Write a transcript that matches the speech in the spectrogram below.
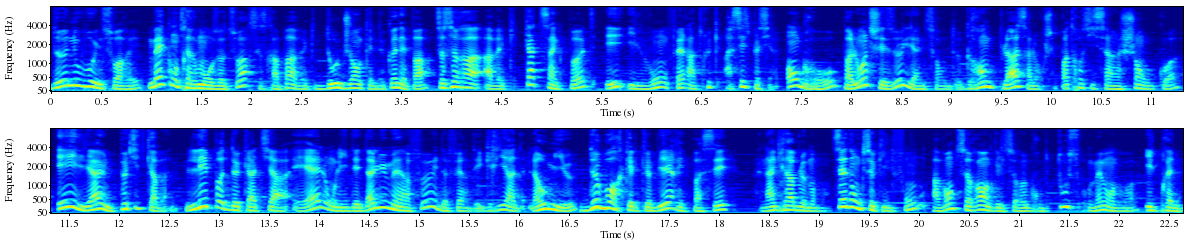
de nouveau une soirée. Mais contrairement aux autres soirs, ce sera pas avec d'autres gens qu'elle ne connaît pas. Ce sera avec 4-5 potes et ils vont faire un truc assez spécial. En gros, pas loin de chez eux, il y a une sorte de grande place, alors je sais pas trop si c'est un champ ou quoi, et il y a une petite cabane. Les potes de Katia et elle ont l'idée d'allumer un feu et de faire des grillades là au milieu, de boire quelques bières et de passer un agréable moment. C'est donc ce qu'ils font. Avant de se rendre, ils se regroupent tous au même endroit. Ils prennent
